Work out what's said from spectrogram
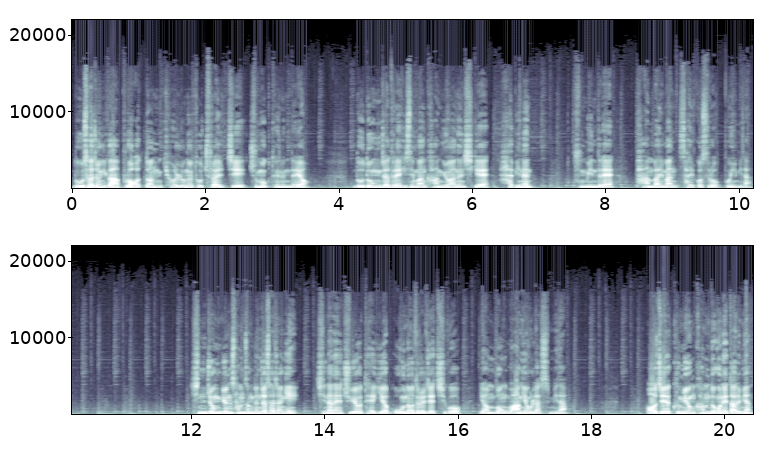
노사정의가 앞으로 어떤 결론을 도출할지 주목되는데요. 노동자들의 희생만 강요하는 식의 합의는 국민들의 반발만 살 것으로 보입니다. 신종균 삼성전자 사장이 지난해 주요 대기업 오너들을 제치고 연봉 왕에 올랐습니다. 어제 금융감독원에 따르면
